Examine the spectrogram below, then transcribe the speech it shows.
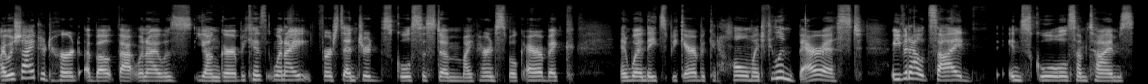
I wish I had heard about that when I was younger because when I first entered the school system, my parents spoke Arabic. And when they'd speak Arabic at home, I'd feel embarrassed. Even outside in school, sometimes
